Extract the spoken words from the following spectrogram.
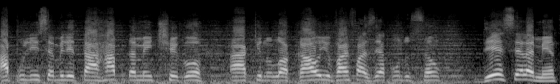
A Polícia Militar rapidamente chegou aqui no local e vai fazer a condução desse elemento.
